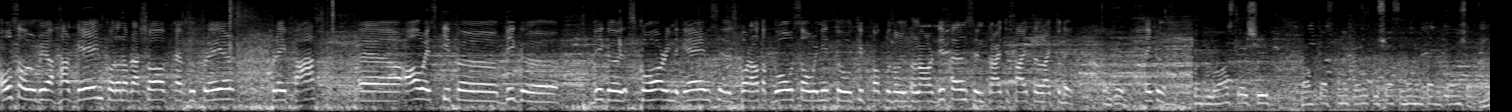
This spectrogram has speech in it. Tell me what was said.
Also, it will be a hard game. Corona Brasov have good players, play fast, uh, always keep a big. Uh, big uh, score in the games, uh, score a lot of goals, so we need to keep focus on, on our defense and try to fight uh, like today. Thank you. Thank you. Pentru noastră și am putea spune că locul 6 momentan e tranșat, nu?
